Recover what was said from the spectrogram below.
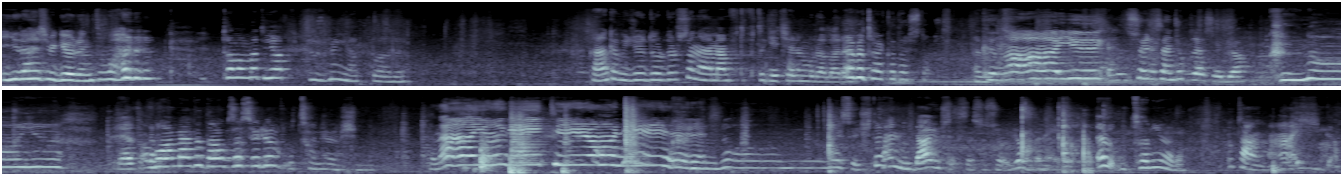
İğrenç bir görüntü var. Tamam hadi yap. Düzgün yap bari. Kanka videoyu durdursana hemen fıtı fıtı geçelim buralara. Evet arkadaşlar. Evet. Kınayı... Söyle sen çok güzel söylüyor. Kınayı. Ya, Normalde daha güzel söylüyorum. Utanıyorum şimdi. Kınayı getir. Neyse işte. Sen daha yüksek sesle söylüyorsun da neyse. Evet utanıyorum. Utanma aşkım.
